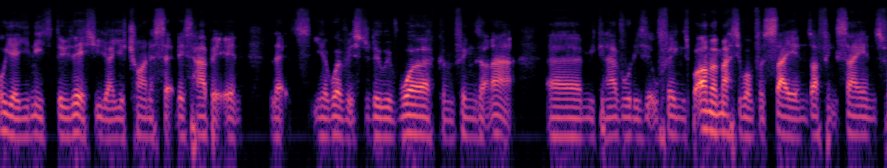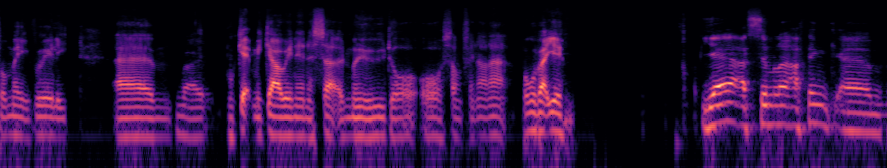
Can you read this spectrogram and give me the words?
oh yeah you need to do this you know you're trying to set this habit in let's you know whether it's to do with work and things like that um, you can have all these little things but i'm a massive one for sayings i think sayings for me really um, right. will get me going in a certain mood or or something like that but what about you yeah similar i think um,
